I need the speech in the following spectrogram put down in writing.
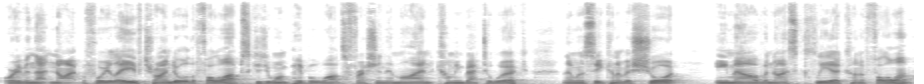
or even that night before you leave, try and do all the follow ups because you want people while it's fresh in their mind coming back to work, and they want to see kind of a short email of a nice, clear kind of follow up.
